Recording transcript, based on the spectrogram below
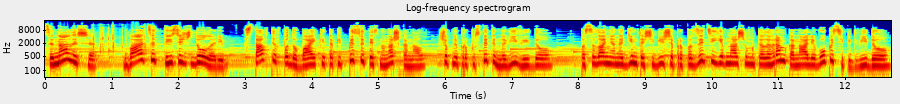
Ціна лише 20 тисяч доларів. Ставте вподобайки та підписуйтесь на наш канал, щоб не пропустити нові відео. Посилання на дім та ще більше пропозицій є в нашому телеграм-каналі в описі під відео.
